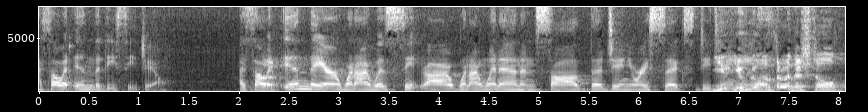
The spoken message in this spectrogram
I saw it in the D.C. jail. I saw it in there when I was uh, when I went in and saw the January 6th You, detainees. you've gone through it. There's still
